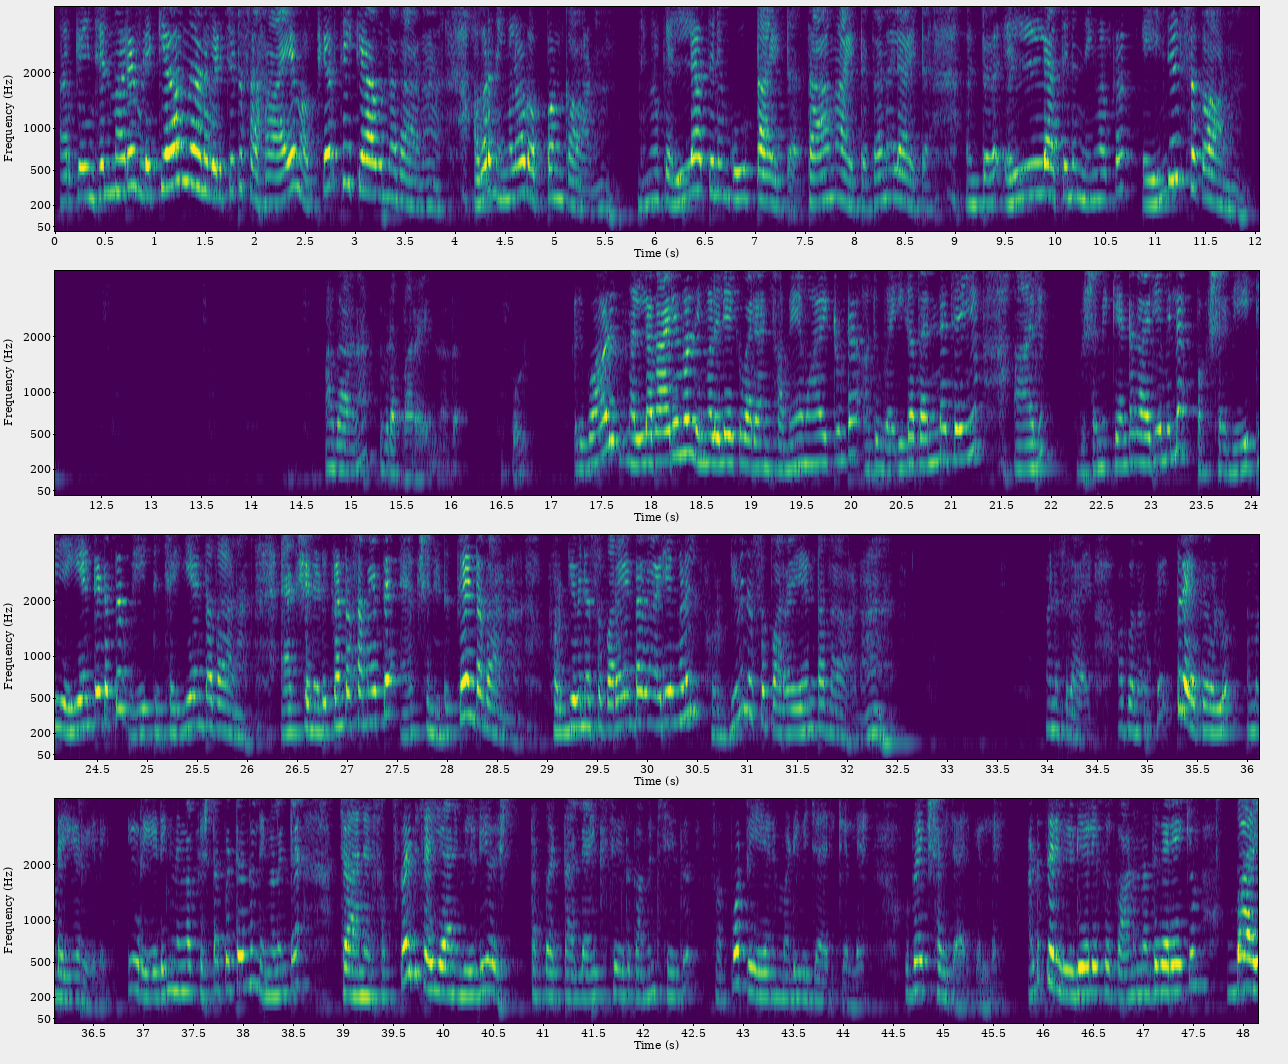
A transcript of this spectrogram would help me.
ആർക്കേഞ്ചൽമാരെ വിളിക്കാവുന്നതാണ് വിളിച്ചിട്ട് സഹായം അഭ്യർത്ഥിക്കാവുന്നതാണ്. അവർ നിങ്ങളോടൊപ്പം കാണും. നിങ്ങൾക്ക് എല്ലാത്തിനും കൂട്ടായിട്ട് താങ്ങായിട്ട് തണലായിട്ട് എന്നിട്ട് എല്ലാത്തിനും നിങ്ങൾക്ക് ഏഞ്ചൽസ് കാണും. അതാണ് ഇവിടെ പറയുന്നത്. അപ്പോൾ ഒരുപാട് നല്ല കാര്യങ്ങൾ നിങ്ങളിലേക്ക് വരാൻ സമയമായിട്ടുണ്ട്. അത് വരിക തന്നെ ചെയ്യും. ആരും വിഷമിക്കേണ്ട കാര്യമില്ല. പക്ഷേ വെയിറ്റ് ചെയ്യേണ്ടിടത്ത് വെയിറ്റ് ചെയ്യേണ്ടതാണ്. ആക്ഷൻ എടുക്കേണ്ട സമയത്ത് ആക്ഷൻ എടുക്കേണ്ടതാണ്. ഫൊർഗിവ്നെസ് പറയേണ്ട കാര്യങ്ങളിൽ ഫൊർഗിവ്നെസ് പറയേണ്ടതാണ്. മനസ്സിലായോ? അപ്പോൾ നമുക്ക് ഇത്രയൊക്കെ ഉള്ളൂ നമ്മുടെ ഈ റീഡിങ് ഈ റീഡിങ് നിങ്ങൾക്ക് ഇഷ്ടപ്പെട്ടെങ്കിൽ നിങ്ങളെന്റെ ചാനൽ സബ്സ്ക്രൈബ് ചെയ്യാനും വീഡിയോ ഇഷ്ടപ്പെട്ടാൽ ലൈക്ക് ചെയ്ത് കമന്റ് ചെയ്ത് സപ്പോർട്ട് ചെയ്യാനും മടി വിചാരിക്കല്ലേ? ഉപേക്ഷ വിചാരിക്കല്ലേ? അടുത്തൊരു വീഡിയോയിലേക്ക് കാണുന്നത് വരേക്കും. ബൈ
